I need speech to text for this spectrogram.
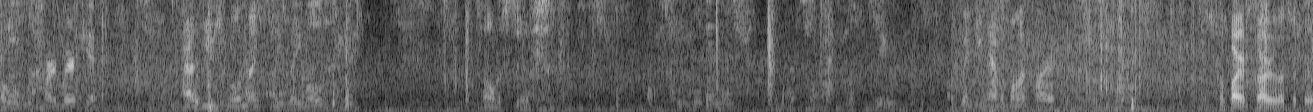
Oh, hardware kit. As usual, nicely labeled. All the stiffs. Here's a nice Let's see. Looks like you can have a bonfire. Some fire starter, that's for sure.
